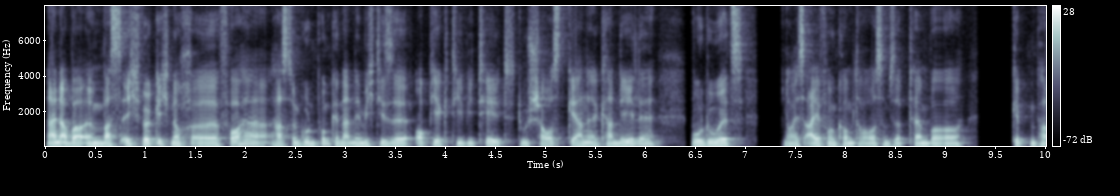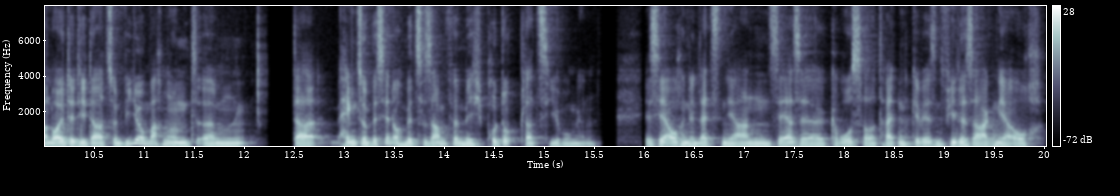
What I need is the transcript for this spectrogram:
Nein, aber ähm, was ich wirklich noch äh, vorher, hast du einen guten Punkt genannt, nämlich diese Objektivität. Du schaust gerne Kanäle, wo du jetzt, neues iPhone kommt raus im September, gibt ein paar Leute, die dazu ein Video machen und ähm, da hängt so ein bisschen auch mit zusammen für mich Produktplatzierungen ist ja auch in den letzten Jahren ein sehr, sehr großer Trend gewesen. Viele sagen ja auch,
